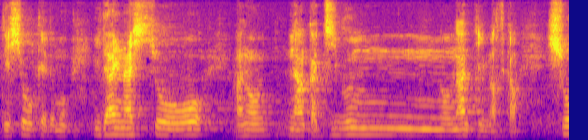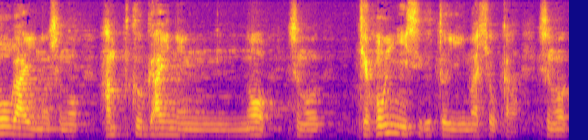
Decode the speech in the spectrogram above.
でしょうけども、偉大な師匠を、あの、なんか自分の、なんて言いますか、生涯のその反復概念の、その、手本にすると言いましょうか、その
